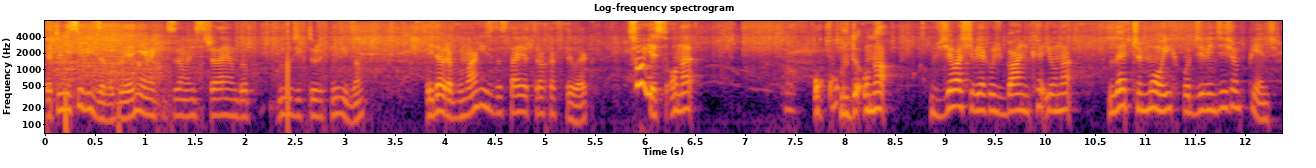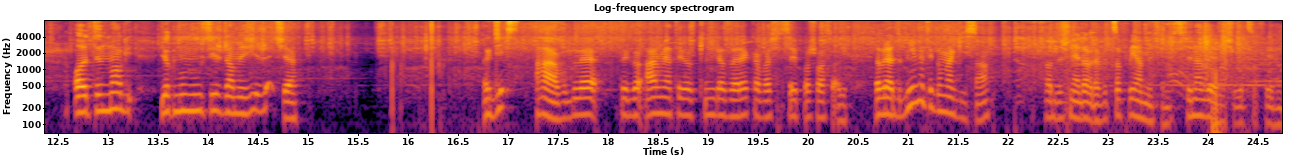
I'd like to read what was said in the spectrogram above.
Ja tu nic nie widzę w ogóle, ja nie wiem jakim cudem oni strzelają do ludzi, których nie widzą. Ej, dobra, bo Magis dostaje trochę w tyłek. Co jest? Ona... O kurde, ona wzięła się w jakąś bańkę i ona leczy moich po 95. Ale ten magi... Jak my mu zjeżdżamy życie. A gdzie jest... Aha, w ogóle tego armia tego Kinga Zareka właśnie sobie poszła sobie. Dobra, dobijmy tego Magisa. Otóż nie, dobra, wycofujemy się. Się na wieży się wycofujemy.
